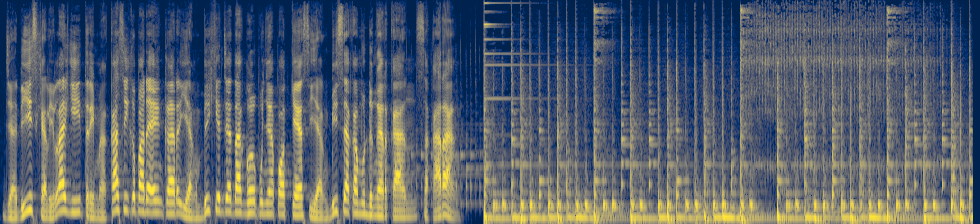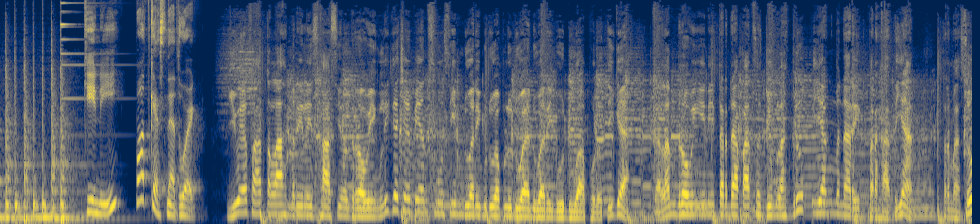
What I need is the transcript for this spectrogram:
Jadi sekali lagi terima kasih kepada Anchor yang bikin Cetak Gol punya podcast yang bisa kamu dengarkan sekarang. Kini Podcast Network. UEFA telah merilis hasil drawing Liga Champions musim 2022-2023. Dalam drawing ini terdapat sejumlah grup yang menarik perhatian, termasuk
